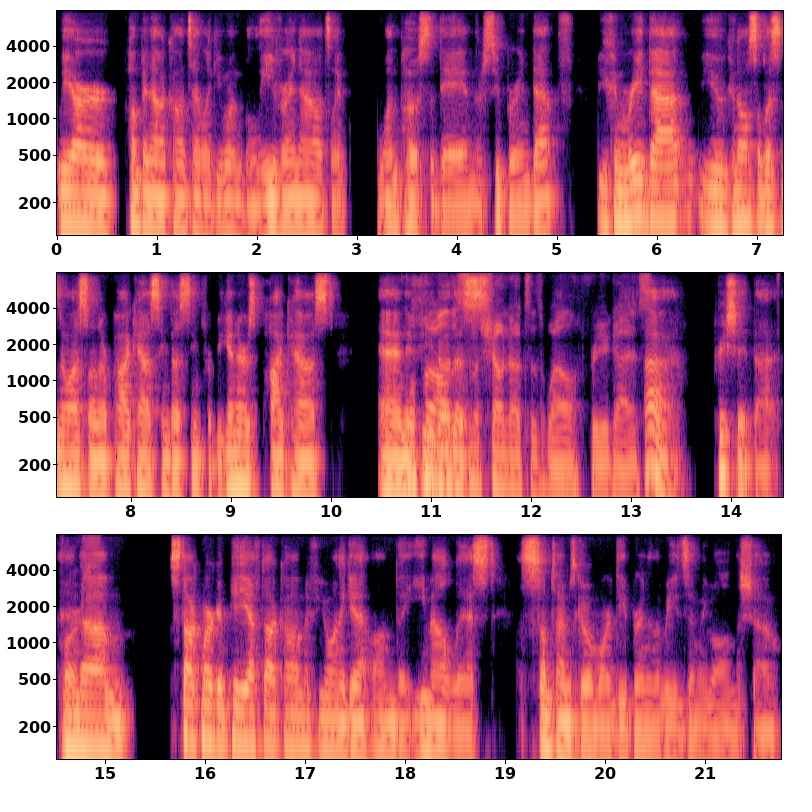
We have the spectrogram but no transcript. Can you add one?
We are pumping out content like you wouldn't believe right now. It's like one post a day and they're super in depth. You can read that. You can also listen to us on our podcast, Investing for Beginners podcast. And we'll if you put go all to this in the show notes as well for you guys. ah, appreciate that. course. And um, stockmarketpdf.com if you want to get on the email list. Sometimes go more deeper into the weeds than we will on the show.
